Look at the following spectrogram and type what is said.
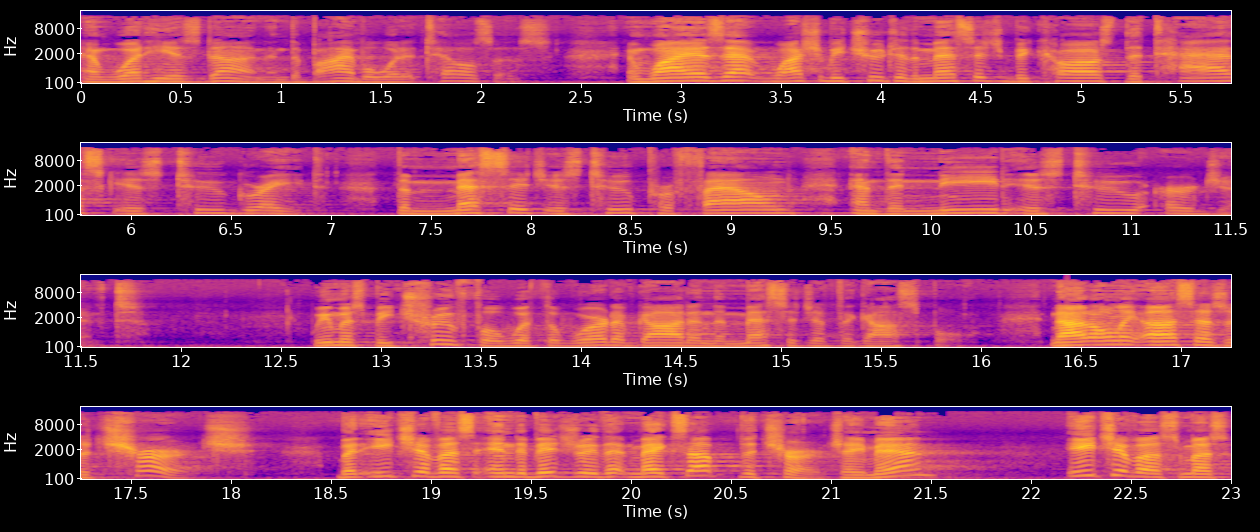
and what he has done, and the Bible, what it tells us. And why is that? Why should be true to the message? Because the task is too great, the message is too profound, and the need is too urgent. We must be truthful with the Word of God and the message of the gospel. Not only us as a church, but each of us individually that makes up the church. Amen? Each of us must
